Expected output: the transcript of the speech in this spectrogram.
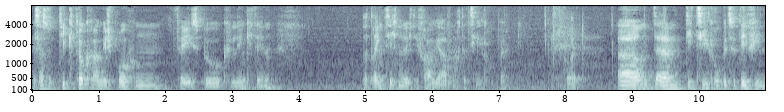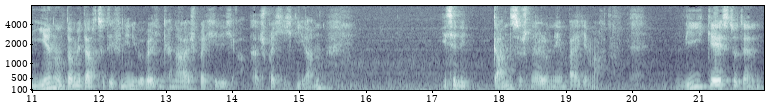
Jetzt hast du TikTok angesprochen, Facebook, LinkedIn. Da drängt sich natürlich die Frage auf nach der Zielgruppe. Korrekt. Äh, und ähm, die Zielgruppe zu definieren und damit auch zu definieren, über welchen Kanal spreche ich, äh, spreche ich die an, ist ja nicht ganz so schnell und nebenbei gemacht. Wie gehst du denn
